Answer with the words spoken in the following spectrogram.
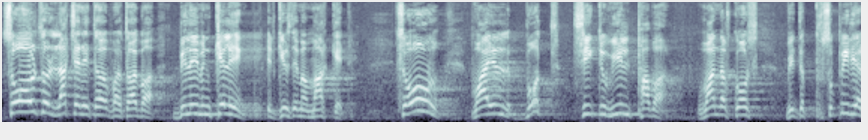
So also Lashkar-e-Taiba believe in killing. It gives them a market. So while both seek to wield power, one of course with the superior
